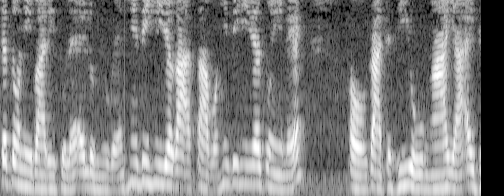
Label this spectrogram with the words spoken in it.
စက်သွန်နေပါဒီဆိုလဲအဲ့လိုမျိုးပဲဟင်းသီးဟင်းရွက်ကအစပေါ့ဟင်းသီးဟင်းရွက်ဆိုရင်လည်း ဟိုစာတစည်းကို900အဲ့တ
